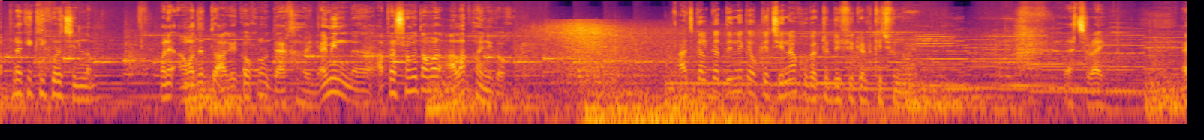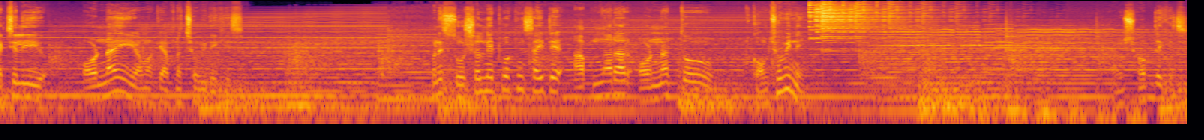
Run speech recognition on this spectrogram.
আপনাকে কি করে চিনলাম? মানে আমাদের তো আগে কখনো দেখা হয়নি। আই মিন আপনার সঙ্গে তো আমার আলাপ হয়নি কখনো। আজকালকার দিনে কাউকে চেনা খুব একটা ডিফিকাল্ট কিছু নয়। দ্যাটস রাইট অ্যাকচুয়ালি অর্ণাই আমাকে আপনার ছবি দেখিয়েছে। মানে সোশ্যাল নেটওয়ার্কিং সাইটে আপনার আর অর্ণার তো কম ছবি নেই। আমি সব দেখেছি।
